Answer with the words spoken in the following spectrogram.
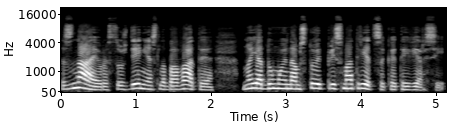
Знаю, рассуждения слабоватые, но я думаю, нам стоит присмотреться к этой версии.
